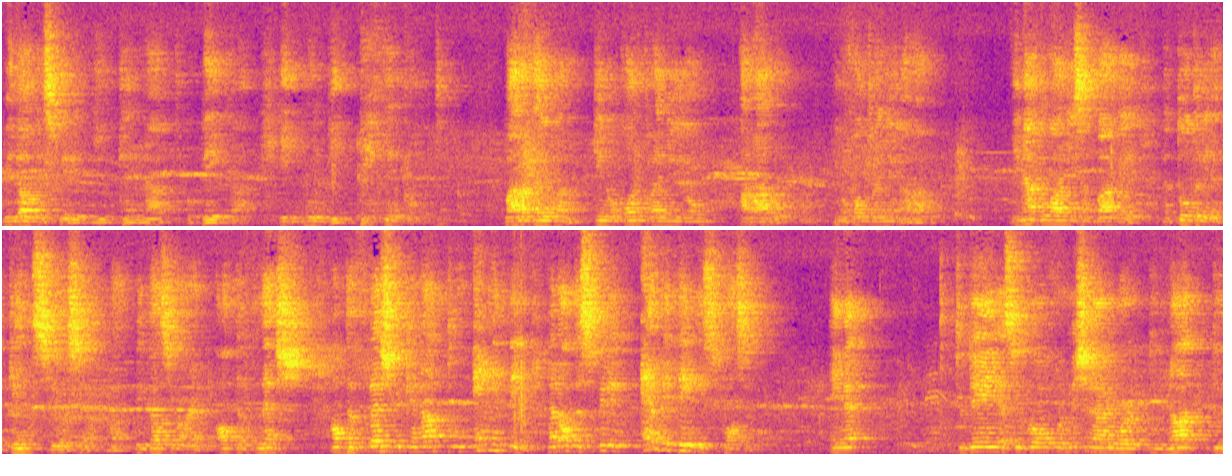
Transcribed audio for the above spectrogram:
Without the Spirit, you cannot obey God. It would be difficult. Para kayo ano, kinukontra niyo yung araro. Kinukontra niyo yung araro. Ginagawa niyo isang bagay na totally against yourself. But because you are of the flesh, of the flesh you cannot do anything. But of the Spirit, everything is possible. Amen? Today, as you go for missionary work, do not do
